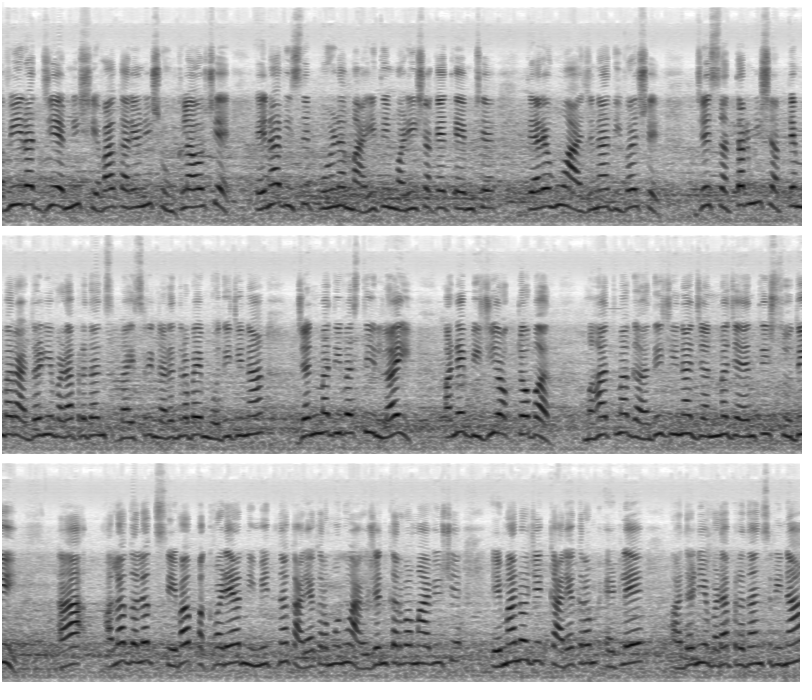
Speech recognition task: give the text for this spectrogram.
અવિરત જે એમની સેવા કાર્યોની શૃંખલાઓ છે, એના વિશે પૂર્ણ માહિતી મળી શકે તેમ છે. ત્યારે હું આજના દિવસે, જે સત્તરમી સપ્ટેમ્બર આદરણીય વડાપ્રધાન ભાઈ શ્રી નરેન્દ્રભાઈ મોદીજીના જન્મદિવસથી લઈ અને બીજી ઓક્ટોબર મહાત્મા ગાંધીજીના જન્મ જયંતિ સુધી આ અલગ અલગ સેવા પખવાડિયા નિમિત્તના કાર્યક્રમોનું આયોજન કરવામાં આવ્યું છે. એમાંનો જે કાર્યક્રમ એટલે આદરણીય વડાપ્રધાન શ્રીના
